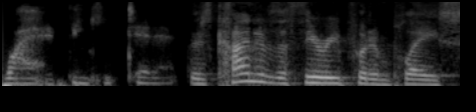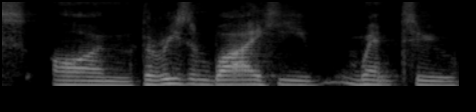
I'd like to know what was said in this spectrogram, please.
why I think he did it. There's kind of the theory put in place on the reason why he went to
